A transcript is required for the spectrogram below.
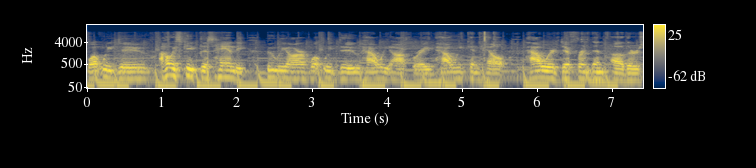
what we do i always keep this handy who we are what we do how we operate how we can help how we're different than others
